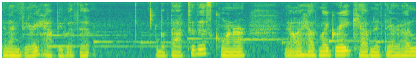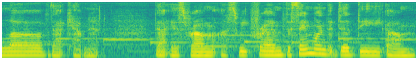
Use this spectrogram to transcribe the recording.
and I'm very happy with it. But back to this corner. Now I have my gray cabinet there and I love that cabinet. That is from a sweet friend, the same one that did the um,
